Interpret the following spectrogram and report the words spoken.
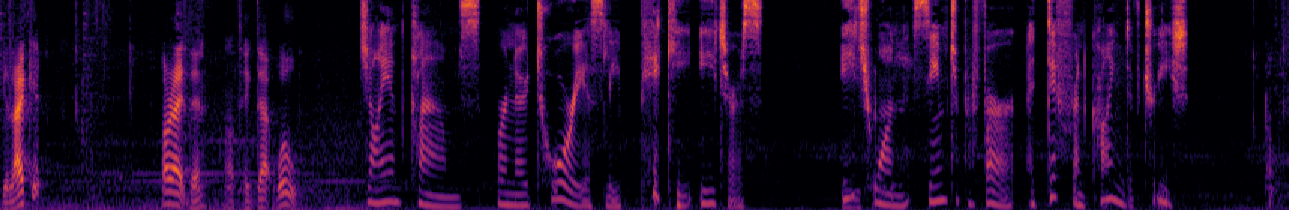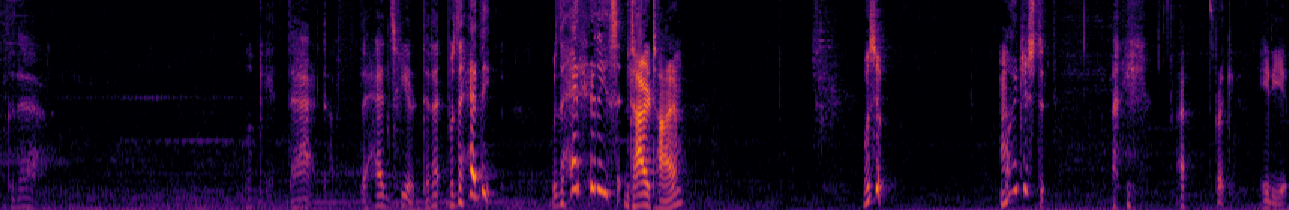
You like it? Alright then. I'll take that. Whoa. Giant clams were notoriously picky eaters. Each one seemed to prefer a different kind of treat. Oh, look at that. Look at that. The head's here. Did I was the head the, was the head here the entire time? Was it Am I just a freaking idiot.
